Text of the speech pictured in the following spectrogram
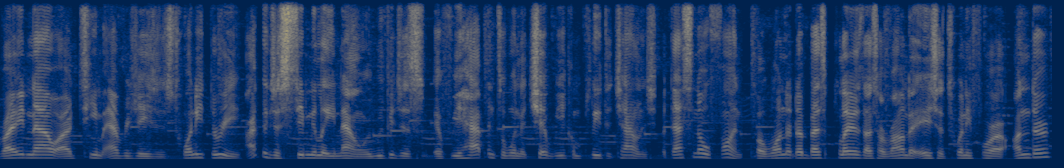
Right now, our team average age is 23. I could just simulate now. And we could just, if we happen to win a chip, we complete the challenge, but that's no fun. But one of the best players that's around the age of 24 or under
